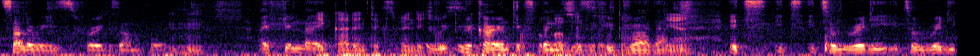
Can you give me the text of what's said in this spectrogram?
salaries for example, Mhm. I feel like Recurrent re- expenditures. recurrent expenditures if you sector. draw that Yeah. it's it's it's already it's already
